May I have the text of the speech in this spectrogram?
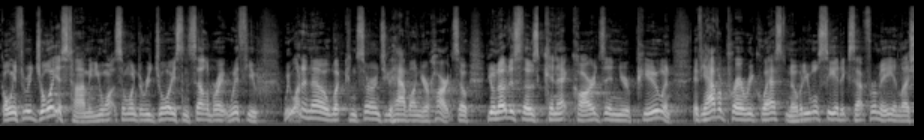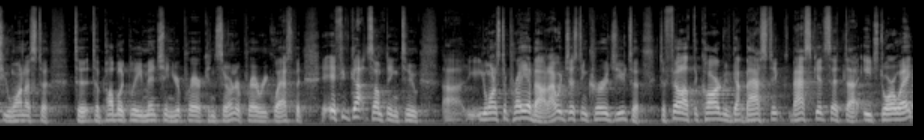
going through a joyous time and you want someone to rejoice and celebrate with you, we want to know what concerns you have on your heart. So, you'll notice those connect cards in your pew. And if you have a prayer request, nobody will see it except for me unless you want us to to, to publicly mention your prayer concern or prayer request. But if you've got something to, uh, you want us to pray about, I would just encourage you to, to fill out the card. We've got baskets at uh, each doorway,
